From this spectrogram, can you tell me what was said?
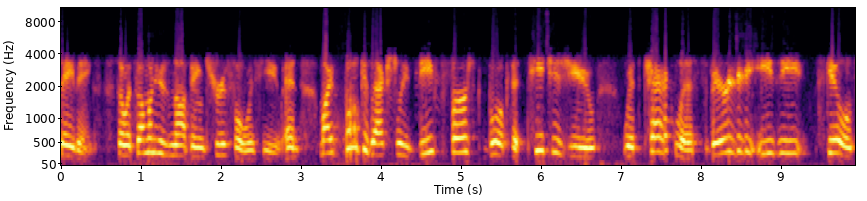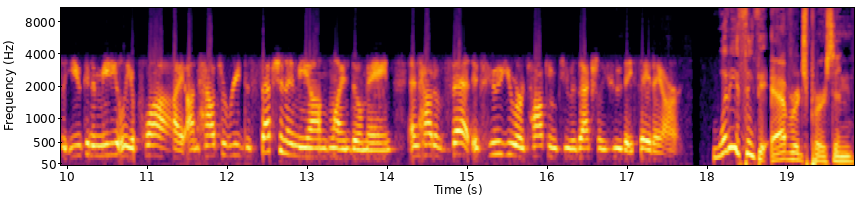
savings. So it's someone who's not being truthful with you. And my book is actually the first book that teaches you with checklists, very easy skills that you can immediately apply on how to read deception in the online domain and how to vet if who you are talking to is actually who they say they are. What do you think the average person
